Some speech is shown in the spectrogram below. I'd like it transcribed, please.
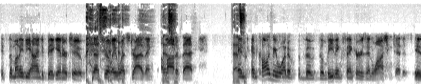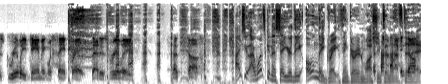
It's the money behind a big inner tube. That's really what's driving a lot of that. That's and, and calling me one of the, the leading thinkers in Washington is, is really damning with faint praise. That is really that's tough. Actually, I was going to say you're the only great thinker in Washington left today.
